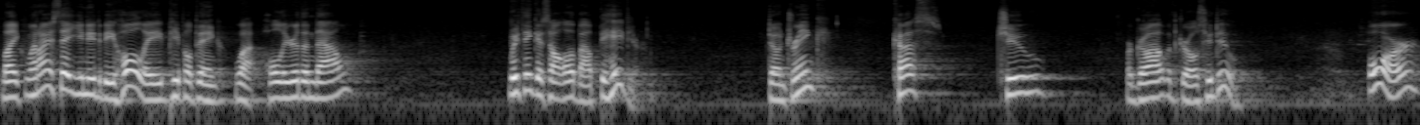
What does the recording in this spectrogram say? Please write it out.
Like when I say you need to be holy, people think, what, holier than thou? We think it's all about behavior. Don't drink, cuss, chew, or go out with girls who do. Or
